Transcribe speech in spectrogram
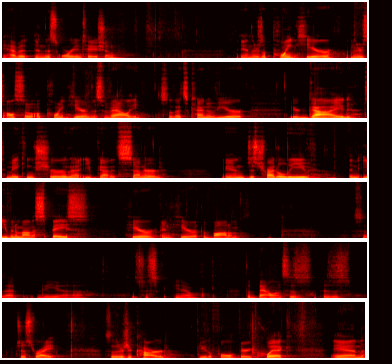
you have it in this orientation. And there's a point here, and there's also a point here in this valley. So that's kind of your, your guide to making sure that you've got it centered. And just try to leave an even amount of space here and here at the bottom so that the, uh, it's just, you know, the balance is, is just right. So there's your card, beautiful, very quick. And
